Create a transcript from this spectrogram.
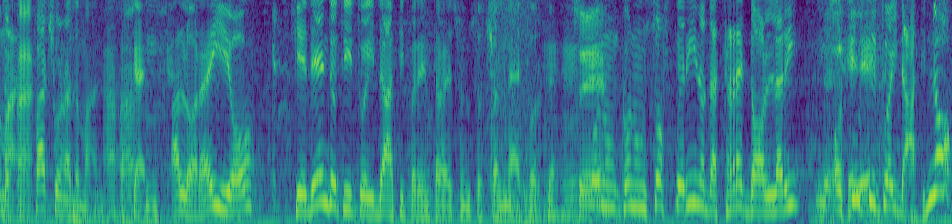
domanda, Eh. faccio una domanda. Ok. Mm. Allora, io chiedendoti i tuoi dati per entrare su un social network Sì. con, un, con un softwareino da 3 dollari ho Sì. tutti i tuoi dati. No!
